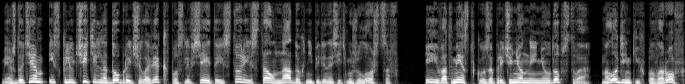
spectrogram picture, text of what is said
Между тем, исключительно добрый человек после всей этой истории стал на дух не переносить мужеложцев, и в отместку за причиненные неудобства молоденьких поваров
